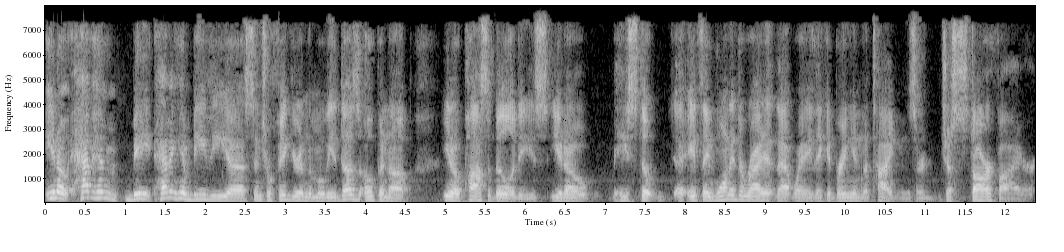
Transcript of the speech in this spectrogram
you know, have him be having him be the uh, central figure in the movie. It does open up, you know, possibilities. You know, he's still if they wanted to write it that way, they could bring in the Titans or just Starfire.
